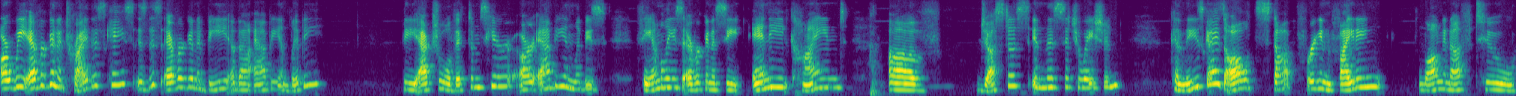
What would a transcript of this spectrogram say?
are we ever going to try this case? Is this ever going to be about Abby and Libby? The actual victims here? Are Abby and Libby's families ever going to see any kind of justice in this situation? Can these guys all stop friggin' fighting long enough to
